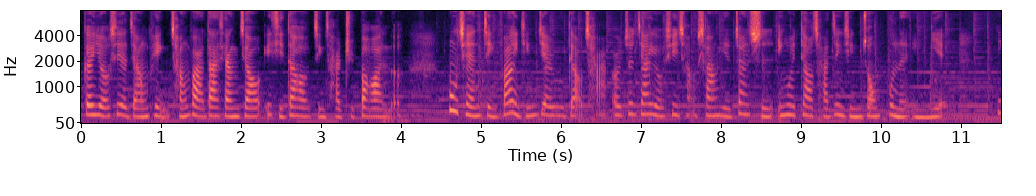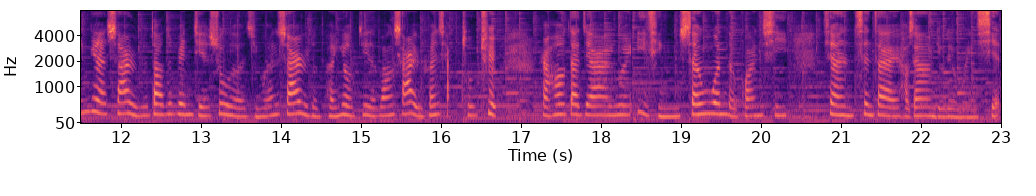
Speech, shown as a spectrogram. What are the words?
跟游戏的奖品长发大香蕉一起到警察局报案了。目前，警方已经介入调查，而这家游戏厂商也暂时因为调查进行中不能营业。今天的鲨鱼就到这边结束了。喜欢鲨鱼的朋友，记得帮鲨鱼分享出去。然后，大家因为疫情升温的关系，现在现在好像有点危险，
